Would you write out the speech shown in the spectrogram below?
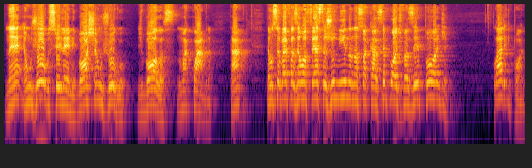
né? É um jogo, Sirlene. Bocha é um jogo de bolas numa quadra, tá? Então você vai fazer uma festa junina na sua casa. Você pode fazer? Pode. Claro que pode.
